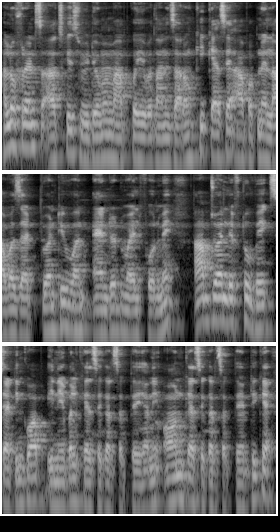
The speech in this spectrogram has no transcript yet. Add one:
हेलो फ्रेंड्स, आज के इस वीडियो में मैं आपको ये बताने जा रहा हूँ कि कैसे आप अपने Lava Z twenty one Android mobile phone में आप जो है लिफ्ट टू वेक सेटिंग को आप इनेबल कैसे कर सकते हैं, यानी ऑन कैसे कर सकते हैं, ठीक है?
